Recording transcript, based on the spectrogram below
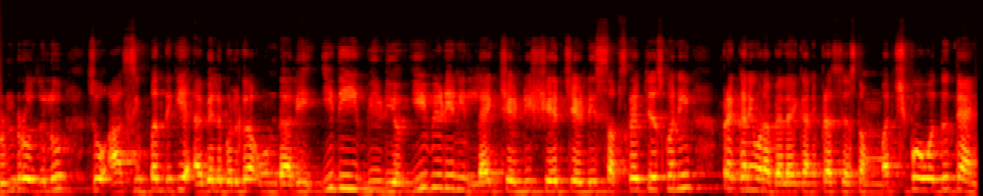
రెండు రోజులు సో ఆ సిబ్బందికి అవైలబుల్గా ఉండాలి. ఇది వీడియో. ఈ వీడియోని లైక్ చేయండి షేర్ చేయండి సబ్స్క్రైబ్ చేసుకొని ప్రక్కనే ఉన్న బెల్ ఐకాన్ని ప్రెస్ చేస్తాం. ಮರ್ಚಿಪೋವದ್ದು ತ್ಯಾಂಕ್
